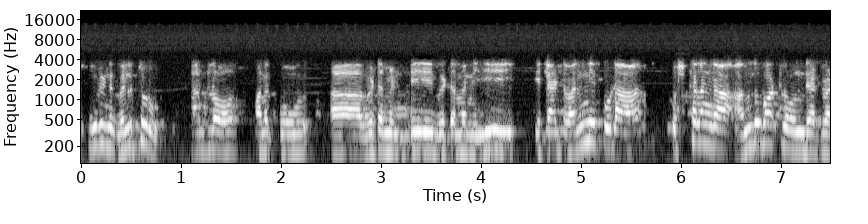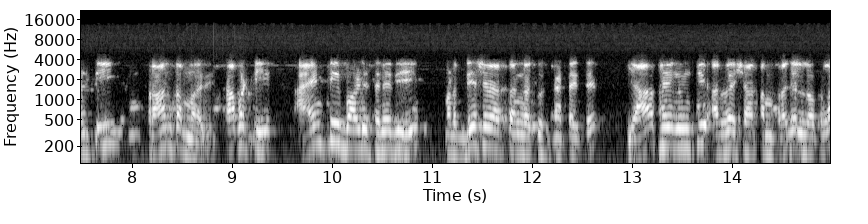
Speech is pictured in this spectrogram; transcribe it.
సూర్యుని వెలుతురు దాంట్లో మనకు ఆ, విటమిన్ డి విటమిన్ ఇ ఇట్లాంటివన్నీ కూడా పుష్కలంగా అందుబాటులో ఉండేటువంటి ప్రాంతం అది కాబట్టి యాంటీబాడీస్ అనేది మన దేశవ్యాప్తంగా చూసినట్టయితే యాభై నుంచి అరవై శాతం ప్రజల లోపల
